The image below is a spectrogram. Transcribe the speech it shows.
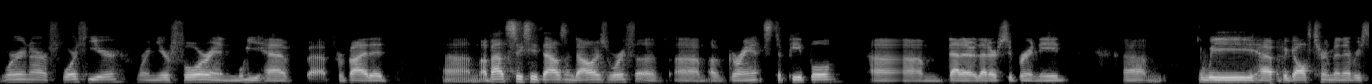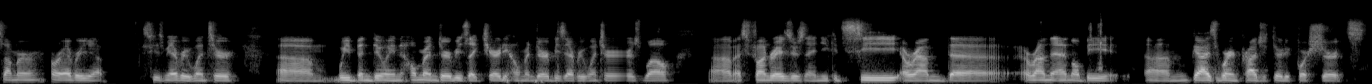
we're in our fourth year. We're in year four and we have uh, provided um, about sixty thousand dollars worth of um, of grants to people um, that are that are super in need. Um, we have a golf tournament every summer or every uh, excuse me every winter um, we've been doing home run derbies, like charity home run derbies, every winter as well um, as fundraisers, and you can see around the around the MLB um, guys wearing Project 34 shirts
